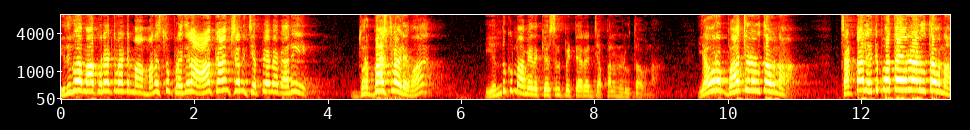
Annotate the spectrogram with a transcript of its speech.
ఇదిగో మాకున్నటువంటి మా మనస్సు ప్రజల ఆకాంక్షని చెప్పేమే కానీ దుర్భాషలాడేమా? ఎందుకు మా మీద కేసులు పెట్టారని చెప్పాలని అడుగుతా ఉన్నా? ఎవరు బాధ్యుడు అడుగుతా ఉన్నా? చట్టాలు ఎండిపోతాయని అడుగుతా ఉన్నా.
